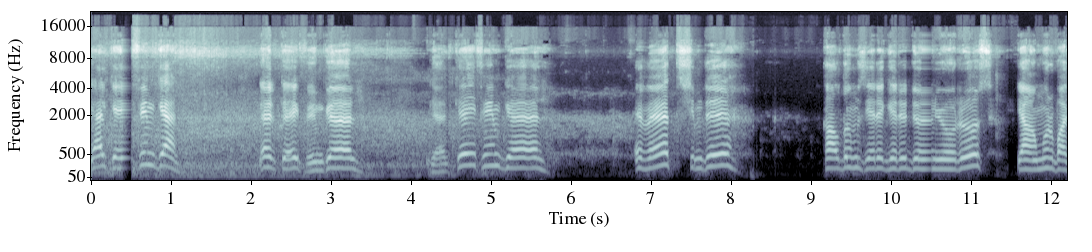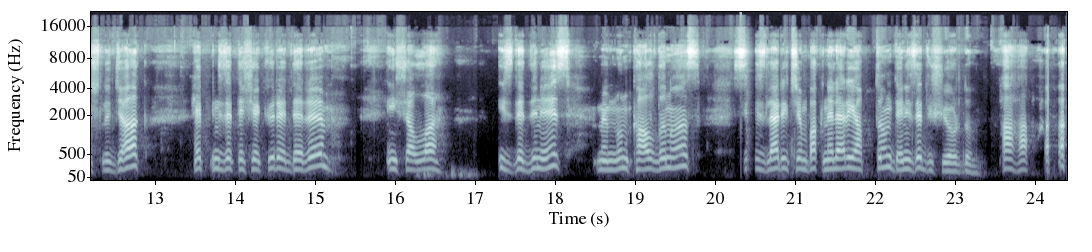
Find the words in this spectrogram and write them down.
Gel keyfim gel. Gel keyfim gel. Gel keyfim gel. Evet şimdi kaldığımız yere geri dönüyoruz. Yağmur başlayacak. Hepinize teşekkür ederim. İnşallah izlediniz, memnun kaldınız. Sizler için bak neler yaptım, denize düşüyordum. Ha ha.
